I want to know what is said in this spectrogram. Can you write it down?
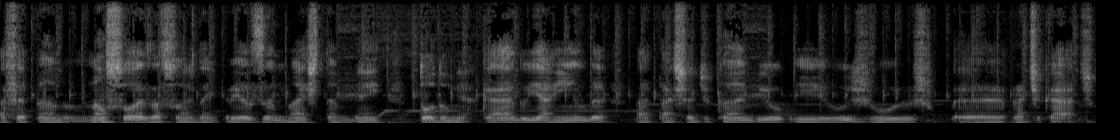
afetando não só as ações da empresa, mas também todo o mercado e ainda a taxa de câmbio e os juros é, praticados.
